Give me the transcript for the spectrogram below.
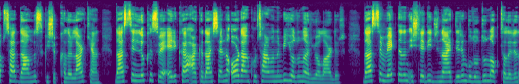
Upside Down'da sıkışıp kalırlarken Dustin, Lucas ve Erica arkadaşlarını oradan kurtarmanın bir yolunu arıyorlardır. Dustin, Vecna'nın işlediği cinayetlerin bulunduğu noktaların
